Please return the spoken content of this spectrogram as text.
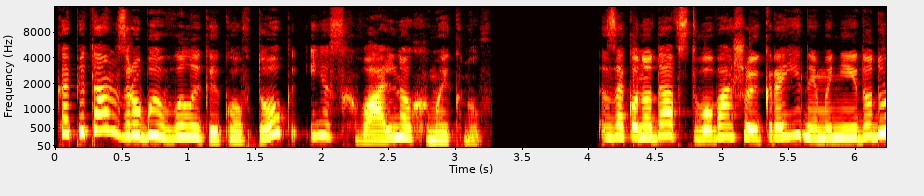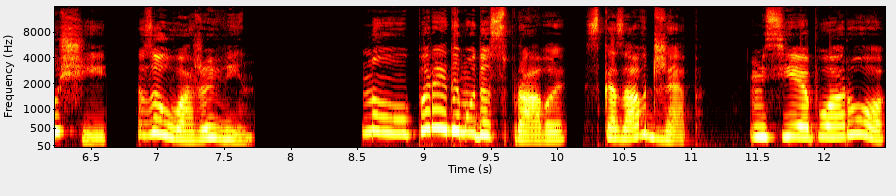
Капітан зробив великий ковток і схвально хмикнув. Законодавство вашої країни мені до душі, зауважив він. Ну, перейдемо до справи, сказав Джеб. Мсьє Пуаро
